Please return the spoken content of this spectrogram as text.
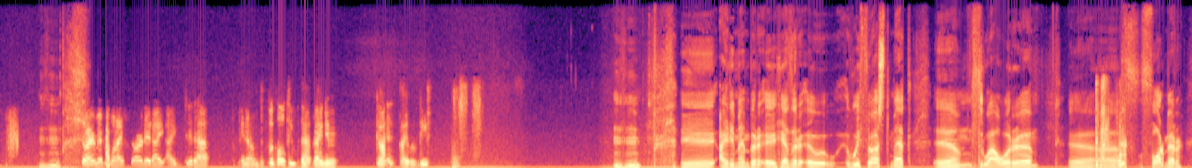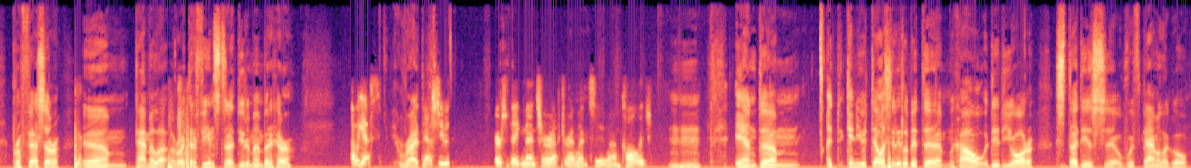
Mm-hmm. So I remember when I started, I, I did have you know difficulty with that, but I knew got it. I would be. Mm-hmm. Uh, I remember, uh, Heather, uh, we first met um, through our um, uh, former professor um, Pamela Ruiter-Feenstra. Do you remember her? Oh yes. Right. Yeah, she was first big mentor after I went to um, college. Mm-hmm. And um, uh, can you tell us a little bit uh, how did your studies uh, with Pamela go?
